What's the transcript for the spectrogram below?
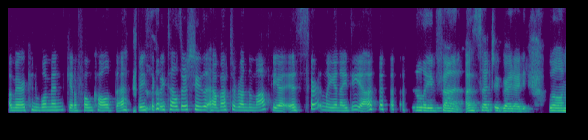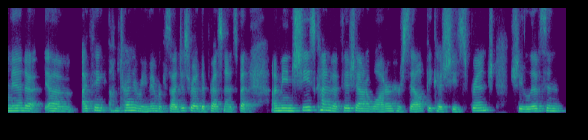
American woman get a phone call that basically tells her she's about to run the mafia is certainly an idea. really fun. Uh, such a great idea. Well, Amanda, um, I think I'm trying to remember because I just read the press notes, but I mean, she's kind of a fish out of water herself because she's French. She lives in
